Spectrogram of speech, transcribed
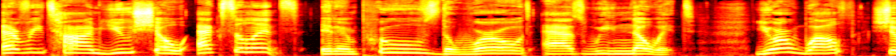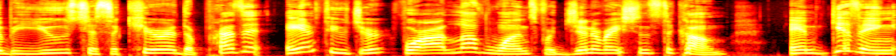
Every time you show excellence, it improves the world as we know it. Your wealth should be used to secure the present and future for our loved ones for generations to come. And giving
